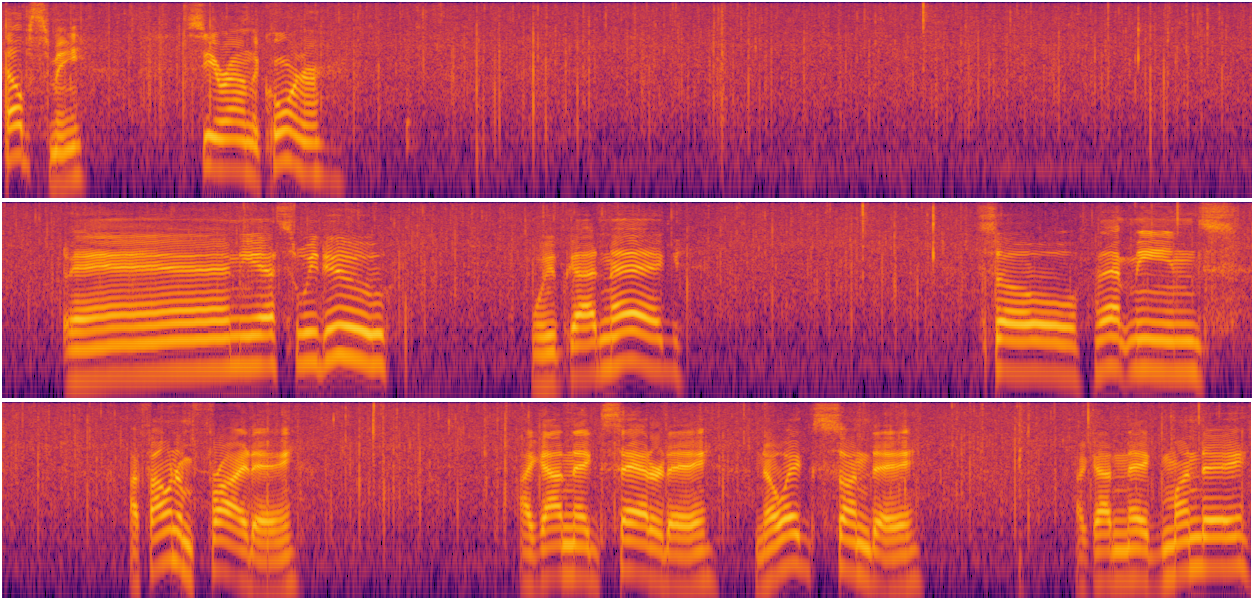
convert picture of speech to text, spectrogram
helps me see around the corner and yes we do. We've got an egg. So that means I found him Friday. I got an egg Saturday, no egg Sunday. I got an egg Monday,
